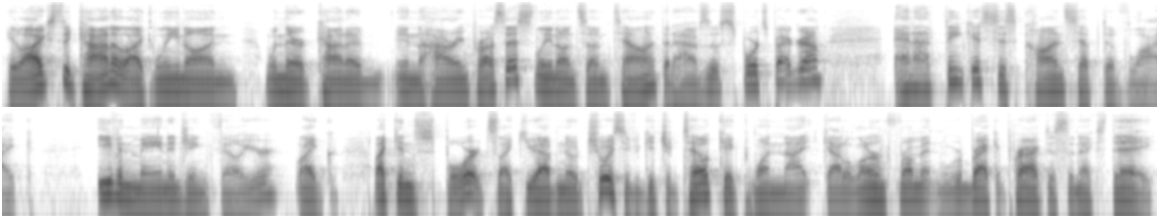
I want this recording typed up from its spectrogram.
he likes to kind of like lean on when they're kind of in the hiring process, lean on some talent that has a sports background, and I think it's this concept of like even managing failure. Like like in sports, like you have no choice. If you get your tail kicked one night, got to learn from it, and we're back at practice the next day.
